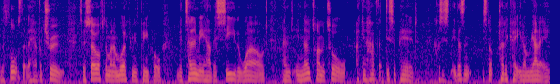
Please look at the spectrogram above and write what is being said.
the thoughts that they have are true. So, so often when I'm working with people, they're telling me how they see the world, and in no time at all, I can have that disappeared because it doesn't, it's not predicated on reality.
